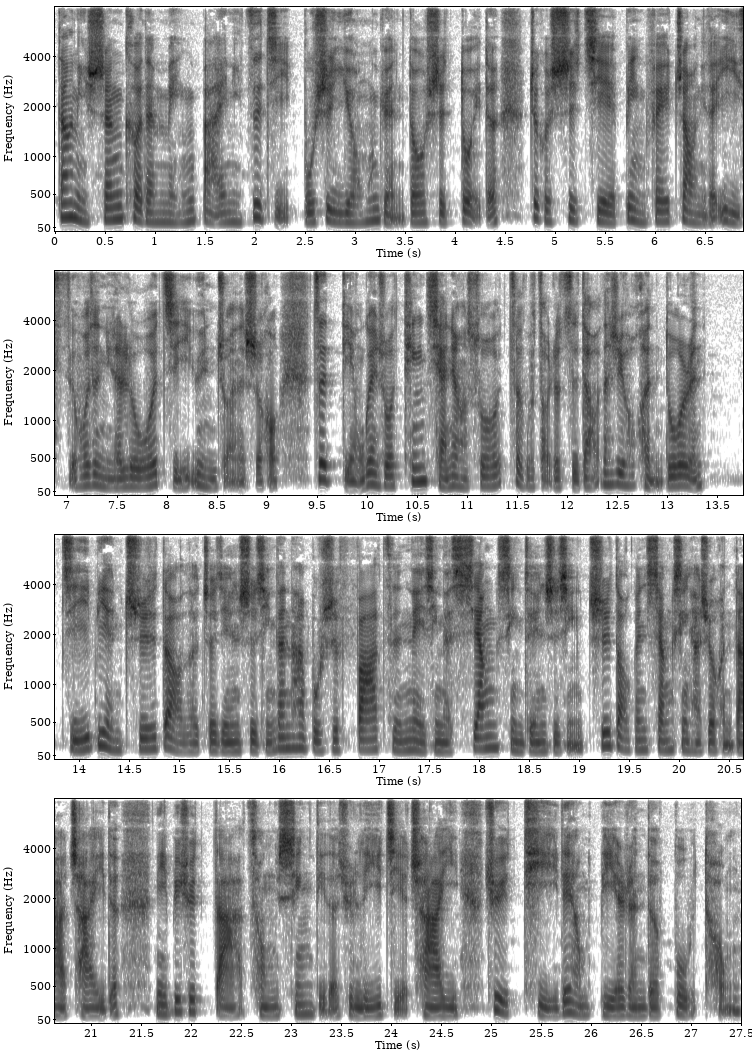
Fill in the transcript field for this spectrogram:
当你深刻的明白你自己不是永远都是对的，这个世界并非照你的意思或者你的逻辑运转的时候，这点我跟你说，听起来那样说，这我早就知道，但是有很多人。即便知道了这件事情，但他不是发自内心的相信这件事情。知道跟相信还是有很大的差异的。你必须打从心底的去理解差异，去体谅别人的不同，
